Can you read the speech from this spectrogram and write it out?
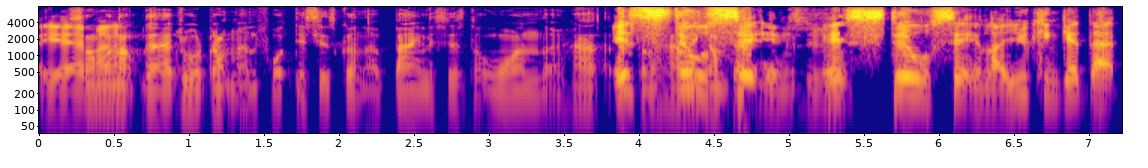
yeah Someone man up there, Jordan Jumpman, thought this is gonna bang. This is the one though. How, it's don't know how they still come to that sitting it's still sitting like you can get that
